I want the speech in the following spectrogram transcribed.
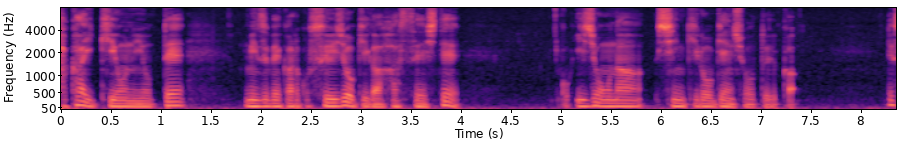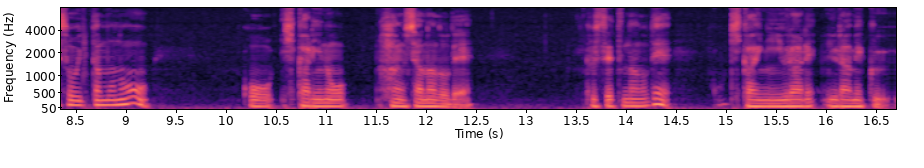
高い気温によって水辺からこう水蒸気が発生してこう異常な蜃気楼現象というかでそういったものをこう光の反射などで屈折などで機械に揺られ揺らめく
